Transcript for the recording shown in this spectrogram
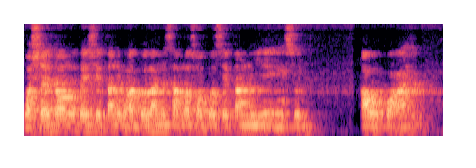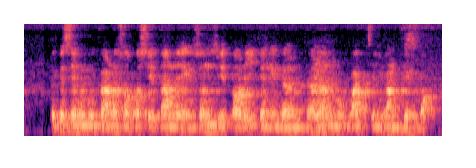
Wa syaitan utai setan iku adolan sama sapa setan ing ingsun. Aw qani. Tegese numibana sapa setan ing ingsun sitori ken ing dalem dalan mukwajin kang bengkok.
